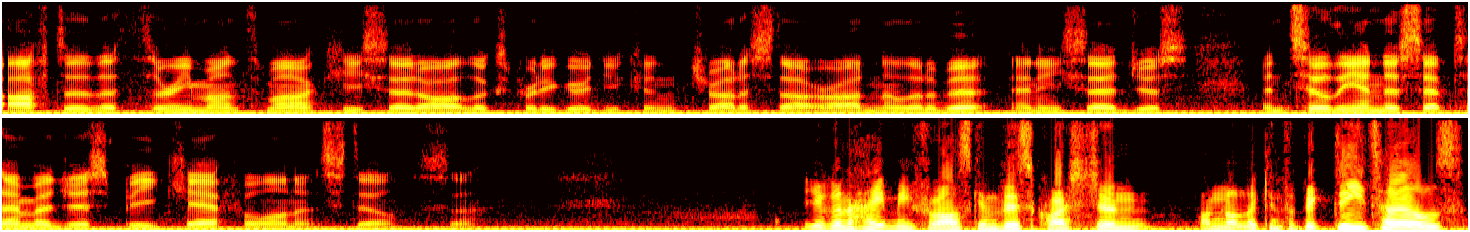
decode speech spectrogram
after the three month mark, he said, "Oh, it looks pretty good. You can try to start riding a little bit." And he said, "Just until the end of September, just be careful on it still." So You're going to hate me for asking this question. I'm not looking for big details.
